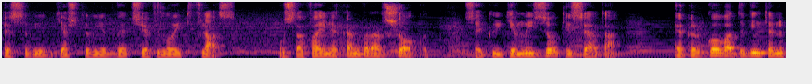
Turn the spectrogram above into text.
50-60 vetë që filloi të flasë. Mustafain e kanë vrarë shokët, se ky qe më i zoti se ata. E kërkova të vinte në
